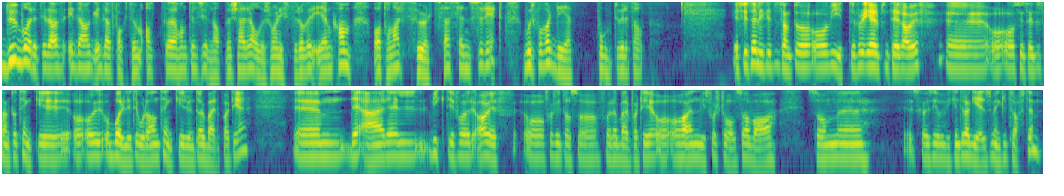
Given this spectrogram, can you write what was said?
Du boret i dag, i dag i det faktum at han tilsynelatende skjærer alle journalister over én kam, og at han har følt seg sensurert. Hvorfor var det et punkt du ville ta opp? Jeg syns det er litt interessant å, å, vite, for jeg representerer AUF, eh, og, og syns det er interessant å tenke og, og, bore litt i hvordan han tenker rundt Arbeiderpartiet. Eh, det er viktig for AUF, og for så vidt også for Arbeiderpartiet, å, å, ha en viss forståelse av hva som eh, skal vi si, hvilken tragedie som egentlig traff dem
